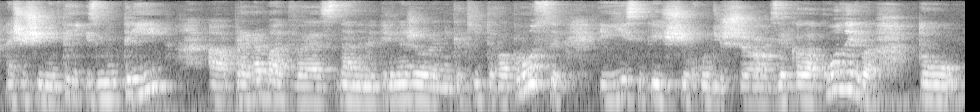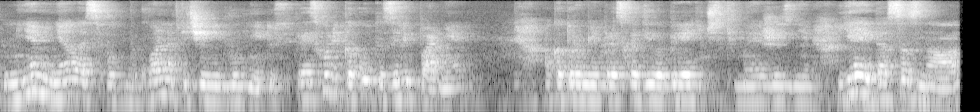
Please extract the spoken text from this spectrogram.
мироощущение, ты изнутри, а, прорабатывая с данными тренажерами какие-то вопросы, и если ты еще ходишь э, в зеркала Козырева, то у меня менялось вот буквально в течение двух дней. То есть происходит какое-то залипание, которое мне происходило периодически в моей жизни. Я это осознала.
